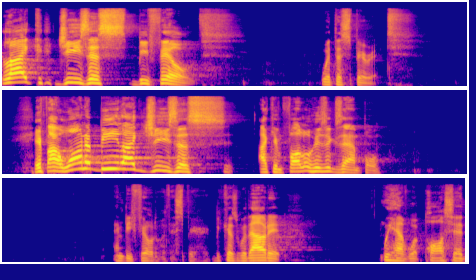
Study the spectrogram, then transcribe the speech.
like Jesus be filled with the Spirit? If I want to be like Jesus, I can follow his example and be filled with the Spirit. Because without it, we have what Paul said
